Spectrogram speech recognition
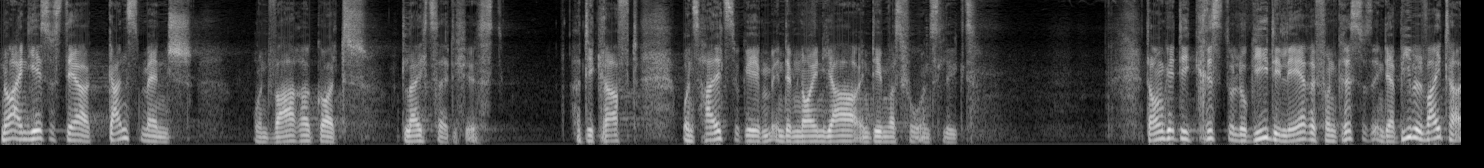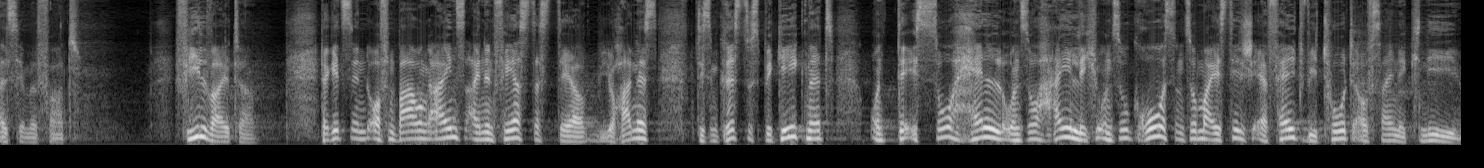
Nur ein Jesus, der ganz Mensch und wahrer Gott gleichzeitig ist, hat die Kraft, uns Halt zu geben in dem neuen Jahr, in dem, was vor uns liegt. Darum geht die Christologie, die Lehre von Christus in der Bibel weiter als Himmelfahrt. Viel weiter. Da geht es in Offenbarung 1 einen Vers, dass der Johannes diesem Christus begegnet und der ist so hell und so heilig und so groß und so majestätisch, er fällt wie tot auf seine Knie.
